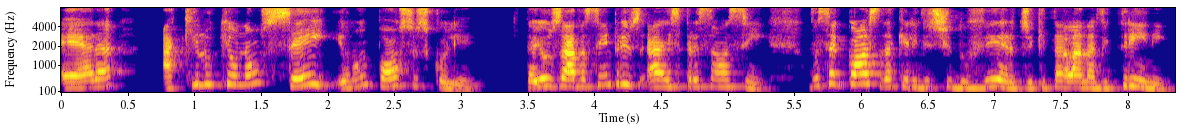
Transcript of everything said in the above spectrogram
era aquilo que eu não sei, eu não posso escolher. Então, eu usava sempre a expressão assim: você gosta daquele vestido verde que está lá na vitrine?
